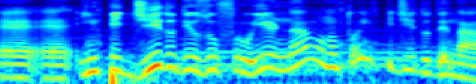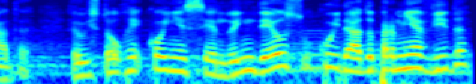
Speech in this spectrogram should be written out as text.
é, é, impedido de usufruir. Não, não estou impedido de nada. Eu estou reconhecendo em Deus o cuidado para a minha vida,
